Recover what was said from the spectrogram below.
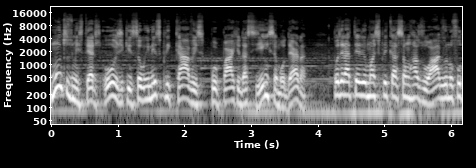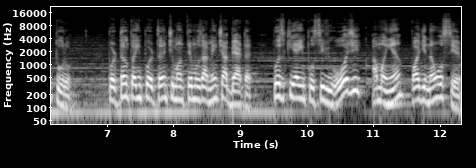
Muitos mistérios hoje que são inexplicáveis por parte da ciência moderna poderá ter uma explicação razoável no futuro. Portanto, é importante mantermos a mente aberta pois o que é impossível hoje, amanhã pode não o ser.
